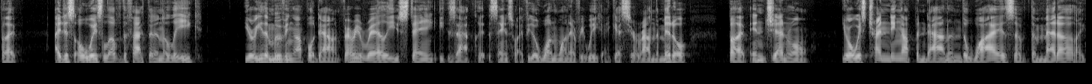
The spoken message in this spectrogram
But I just always love the fact that in a league, you're either moving up or down. Very rarely you staying exactly at the same spot. If you go 1 1 every week, I guess you're around the middle. But in general, you're always trending up and down. And the whys of the meta, like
